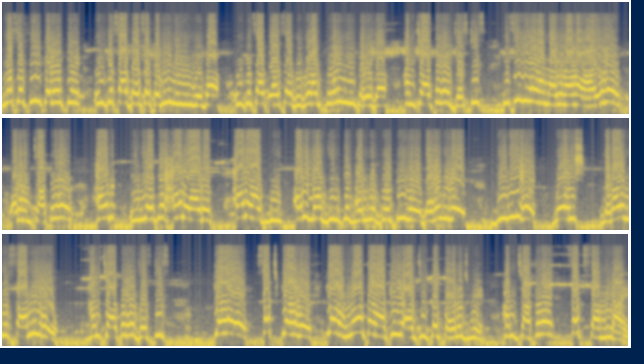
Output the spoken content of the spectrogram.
वो सब फील करे कि उनके साथ ऐसा कभी नहीं होगा, उनके साथ ऐसा व्यवहार कोई नहीं करेगा। हम चाहते हैं जस्टिस इसीलिए हम यहाँ आए हैं और हम चाहते हैं हर इंडिया के हर औरत, हर आदमी, हर लोग जिनके घर में बेटी है, बहन है बीवी है वो इस लड़ाई में शामिल हो हम चाहते हैं जस्टिस क्या है सच क्या है क्या हुआ था आखिर आर्जिकल कॉलेज में हम चाहते हैं सच सामने आए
